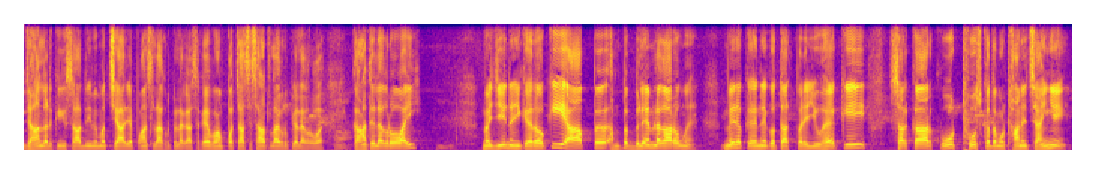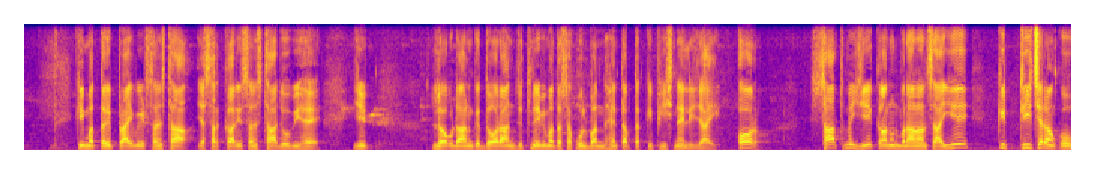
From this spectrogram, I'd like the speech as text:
जहाँ लड़की की शादी में मतलब चार या पाँच लाख रुपये लगा सके वहाँ पचास से साठ लाख रुपया लग रहा है। कहाँ से लग रहा हो भाई? मैं ये नहीं कह रहा हूँ कि आप हम पे ब्लेम लगा रहा हूँ। मैं मेरा कहने को तात्पर्य यूँ है कि सरकार को ठोस कदम उठाने चाहिए कि मतलब प्राइवेट संस्था या सरकारी संस्था जो भी है, ये लॉकडाउन के दौरान जितने भी मतलब स्कूल बंद हैं, तब तक की फ़ीस नहीं ली जाए। और साथ में ये कानून बनाना चाहिए कि टीचरों को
